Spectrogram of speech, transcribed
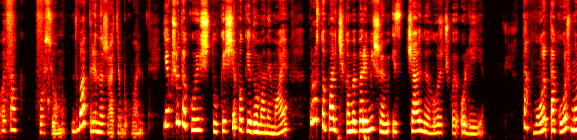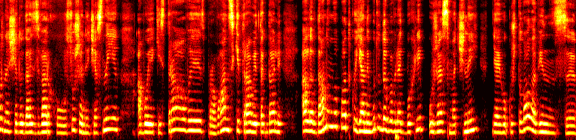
отак по всьому. Два-три нажаття буквально. Якщо такої штуки ще поки вдома немає, просто пальчиками перемішуємо із чайною ложечкою олії. Так, Також можна ще додати зверху сушений часник або якісь трави, прованські трави і так далі. Але в даному випадку я не буду додавати, бо хліб уже смачний. Я його куштувала, він з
